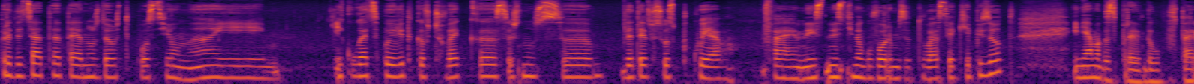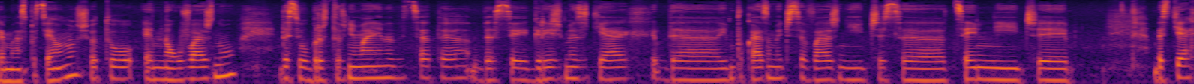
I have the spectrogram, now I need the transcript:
Пред децата тая нужда е още по-силна и, и когато се появи такъв човек, всъщност детето се успокоява. Това е, наистина говорим за това всеки епизод и няма да спре да го повтарям аз специално, защото е много важно да се обръща внимание на децата, да се грижиме за тях, да им показваме, че са важни, че са ценни, че без тях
